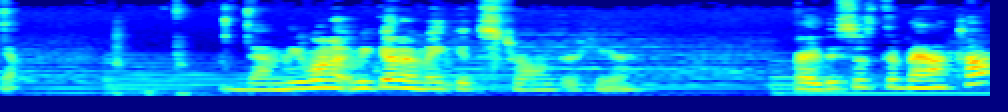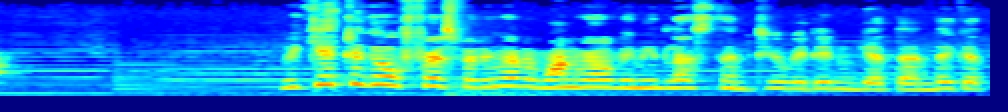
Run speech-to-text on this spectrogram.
Yeah. Then we wanna we gotta make it stronger here. Alright, this is the battle. We get to go first, but remember one roll we need less than two, we didn't get them. They get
